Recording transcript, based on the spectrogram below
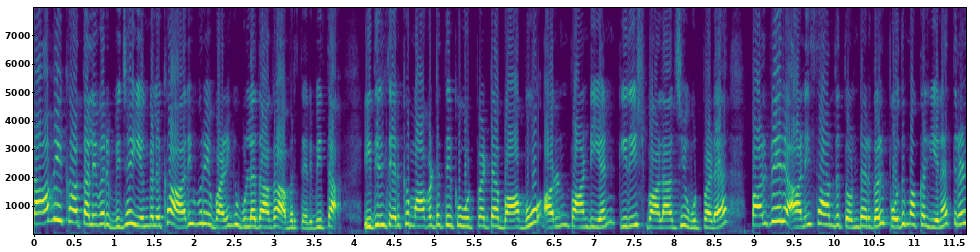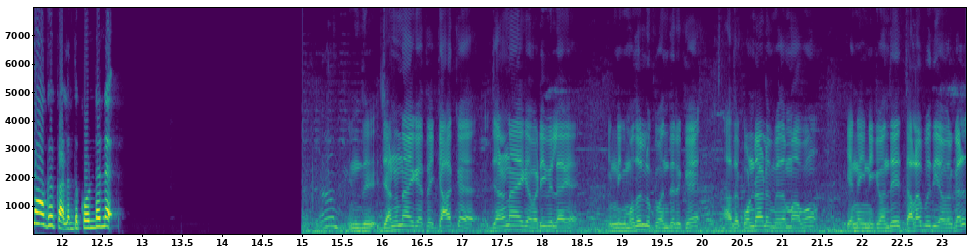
தாவேகா தலைவர் விஜய் எங்களுக்கு அறிவுரை வழங்கி உள்ளதாக அவர் தெரிவித்தார். இதில் தெற்கு மாவட்டத்திற்கு உட்பட்ட பாபு அருண் பாண்டியன் கிரீஷ் பாலாஜி உட்பட பல்வேறு அணி சார்ந்த தொண்டர்கள் பொதுமக்கள் என திரளாக கலந்து கொண்டனர். இந்த ஜனநாயகத்தை காக்க ஜனநாயக வடிவில் இன்றைக்கி முதலுக்கு வந்திருக்கு. அதை கொண்டாடும் விதமாகவும் என்னை இன்றைக்கி வந்து தளபதி அவர்கள்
